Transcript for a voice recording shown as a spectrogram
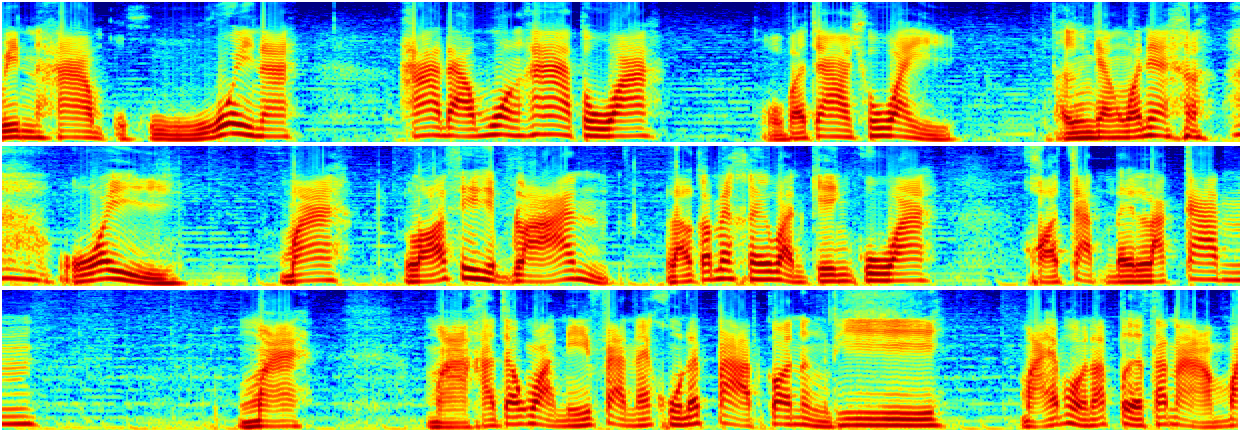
วินห้าโอ้โหนะห้าดาวม่วงห้าตัว โอ้พระเจ้าช่วยตึงยังวะเนี่ย โอ้ย มาร้อยสี่สิบล้าน เราก็ไม่เคยหวั่นเกรงกลัว ขอจัดเลยละกัน มา มาครับจังหวะนี้แฟนให้คงได้ปราบก่อนหนึ่งที หมายให้ผมนะเปิดสนามไป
